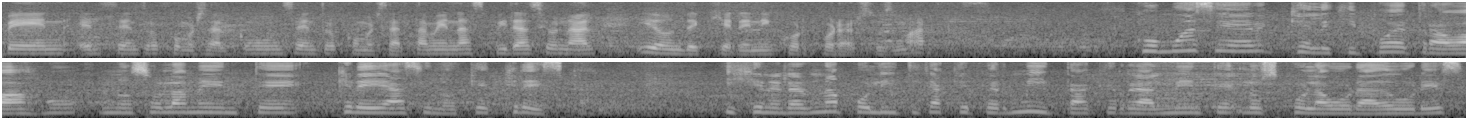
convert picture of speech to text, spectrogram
ven el centro comercial como un centro comercial también aspiracional y donde quieren incorporar sus marcas. ¿Cómo hacer que el equipo de trabajo no solamente crea, sino que crezca? y generar una política que permita que realmente los colaboradores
